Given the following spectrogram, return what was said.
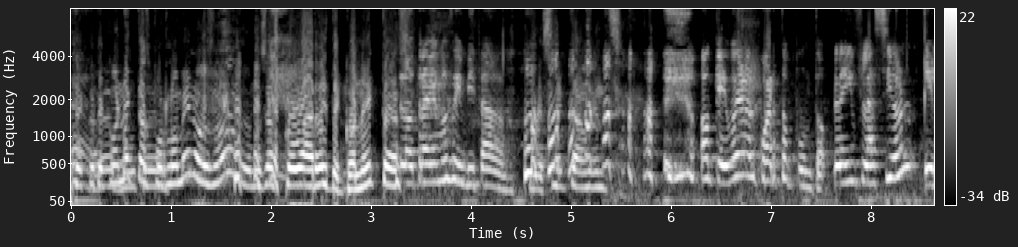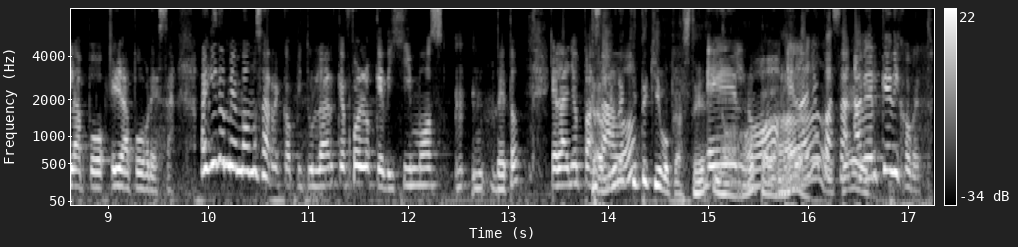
te, Entonces- te conectas por lo menos, ¿no? No seas cobarde y te conectas. Lo traemos de invitado. Exactamente. ok, voy al cuarto punto. La inflación y la, po- y la pobreza. Aquí también vamos a recapitular qué fue lo que dijimos, Beto, el año pasado. También aquí te equivocaste. Él no, para el año pasado. ok. A ver, ¿qué dijo Beto?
